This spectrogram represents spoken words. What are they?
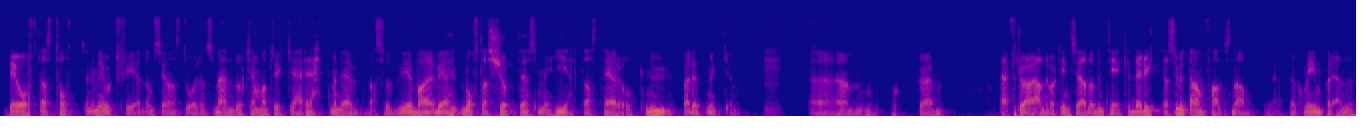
det är oftast Tottenham har gjort fel de senaste åren som ändå kan man tycka är rätt. Men det är, alltså, vi, har bara, vi har oftast köpt det som är hetast här och nu väldigt mycket. Mm. Ehm, och, ehm, därför tror jag aldrig varit intresserad av Benteke. Det ryktas ju ett anfallsnamn, för jag kommer in på det nu.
